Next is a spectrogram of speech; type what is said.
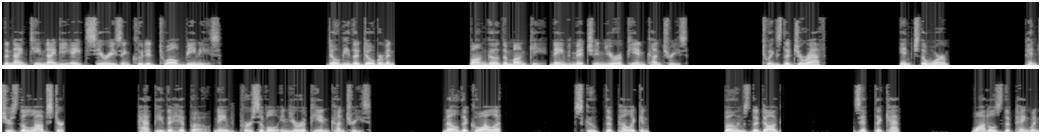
The 1998 series included 12 beanies. Dobie the Doberman Bongo the monkey named Mitch in European countries Twigs the giraffe Inch the worm Pinchers the lobster Happy the hippo named Percival in European countries Mel the koala Scoop the pelican Bones the dog Zip the cat Waddles the penguin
